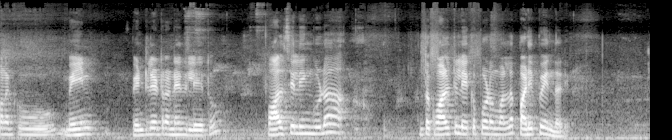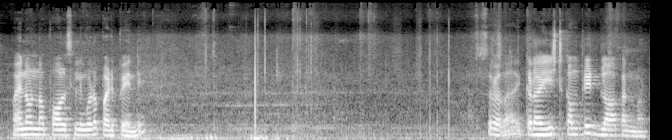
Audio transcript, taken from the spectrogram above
మనకు మెయిన్ వెంటిలేటర్ అనేది లేదు. ఫాల్ సీలింగ్ కూడా అంత క్వాలిటీ లేకపోవడం వల్ల పడిపోయింది అది. పైన ఉన్న ఫాల్ సీలింగ్ కూడా పడిపోయింది. సో కదా ఇక్కడ ఈస్ట్ కంప్లీట్ బ్లాక్ అనమాట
